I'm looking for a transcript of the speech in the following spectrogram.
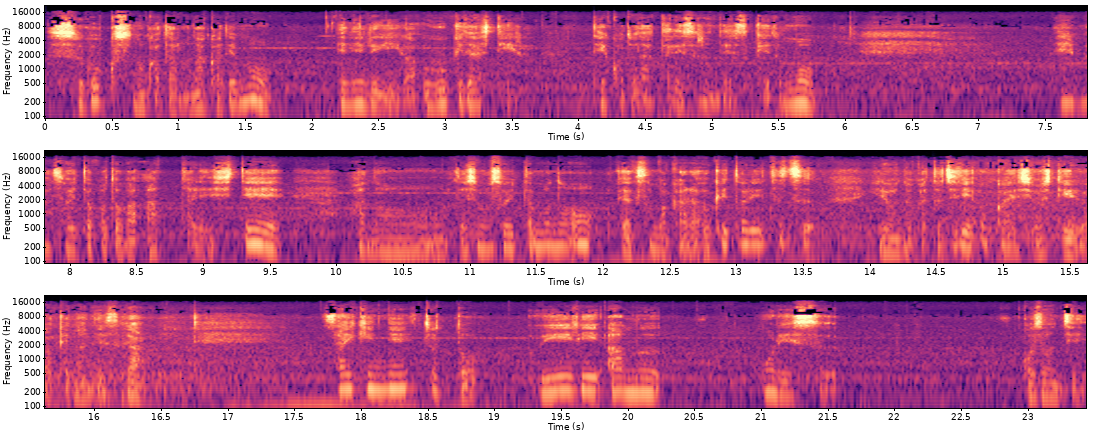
すごくその方の中でもエネルギーが動き出している。っていうことだったりするんですけども、ねまあ、そういったことがあったりしてあの、私もそういったものをお客様から受け取りつついろんな形でお返しをしているわけなんですが最近ねちょっとウィリアム・モリスご存知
